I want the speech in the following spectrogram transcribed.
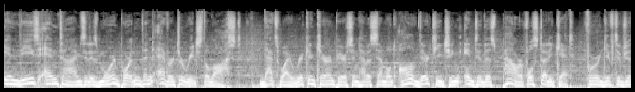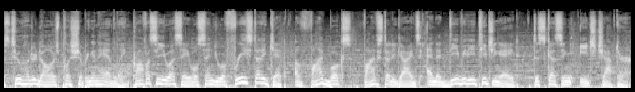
In these end times, it is more important than ever to reach the lost. That's why Rick and Karen Pearson have assembled all of their teaching into this powerful study kit. For a gift of just $200 plus shipping and handling, Prophecy USA will send you a free study kit of five books, five study guides, and a DVD teaching aid discussing each chapter.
